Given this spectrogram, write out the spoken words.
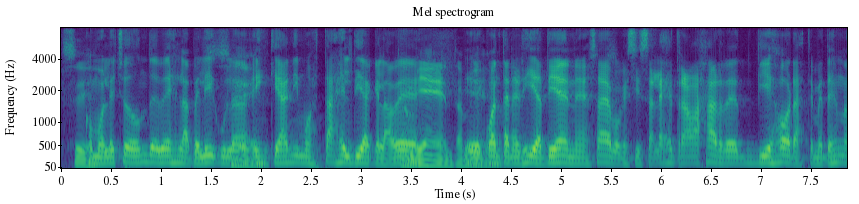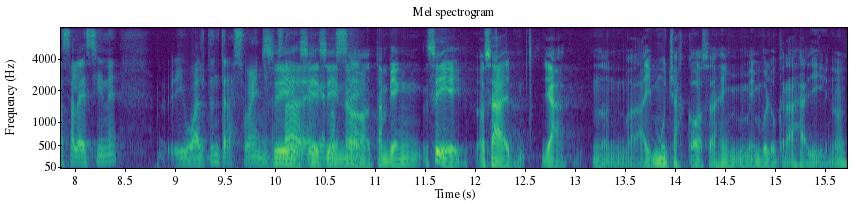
Sí. como el hecho de dónde ves la película, Sí. en qué ánimo estás el día que la ves, También, también. eh, cuánta energía tienes, ¿sabes? Porque si sales de trabajar de 10 horas, te metes en una sala de cine, igual te entra sueño, Sí, ¿sabes? sí, Que sí, no sé. no, también, sí, o sea, ya, no- hay muchas cosas in- involucradas allí, ¿no?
